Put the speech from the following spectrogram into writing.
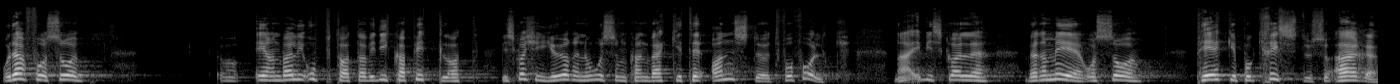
Og Derfor så er han veldig opptatt av i de kapitlene at vi skal ikke gjøre noe som kan vekke til anstøt for folk. Nei, vi skal eh, være med og så peke på Kristus og ære.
